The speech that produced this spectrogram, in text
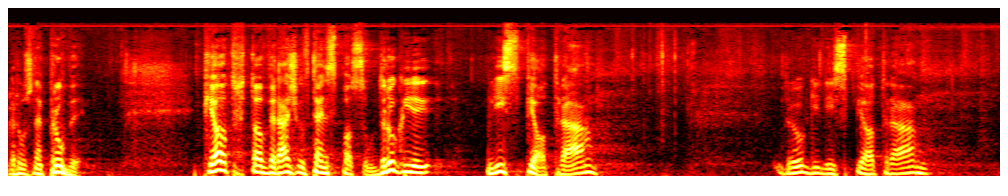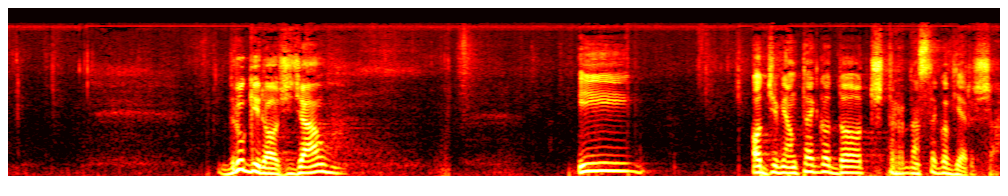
różne próby. Piotr to wyraził w ten sposób. Drugi list Piotra, drugi list Piotra, drugi rozdział i od dziewiątego do czternastego wiersza.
